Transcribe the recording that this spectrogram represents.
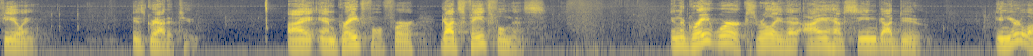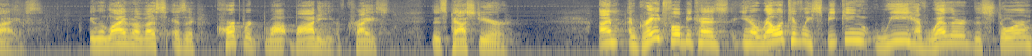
feeling is gratitude. I am grateful for God's faithfulness in the great works, really, that I have seen God do in your lives, in the life of us as a corporate body of Christ this past year. I'm, I'm grateful because, you know, relatively speaking, we have weathered the storm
